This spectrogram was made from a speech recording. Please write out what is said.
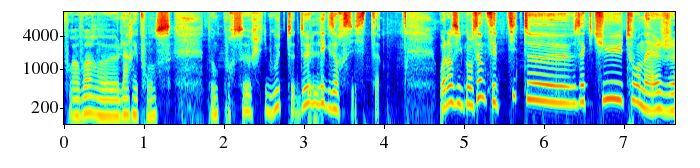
pour avoir euh, la réponse. Donc pour ce reboot de l'exorciste. Voilà en ce qui concerne ces petites euh, actus tournage.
